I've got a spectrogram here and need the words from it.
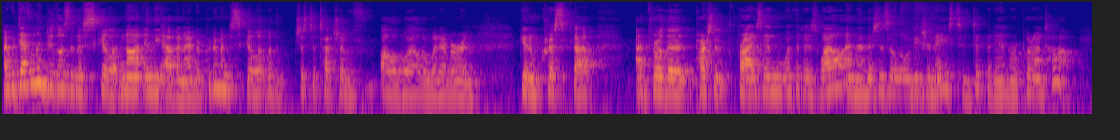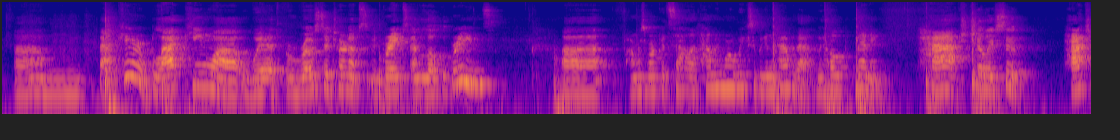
I would definitely do those in a skillet, not in the oven. I would put them in a skillet with just a touch of olive oil or whatever and get them crisped up. I'd throw the parsnip fries in with it as well. And then this is a little Dijonnaise to dip it in or put on top. Um, back here, black quinoa with roasted turnips, grapes, and local greens. Uh, farmer's market salad. How many more weeks are we gonna have of that? We hope many. Hatch chili soup. Hatch,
